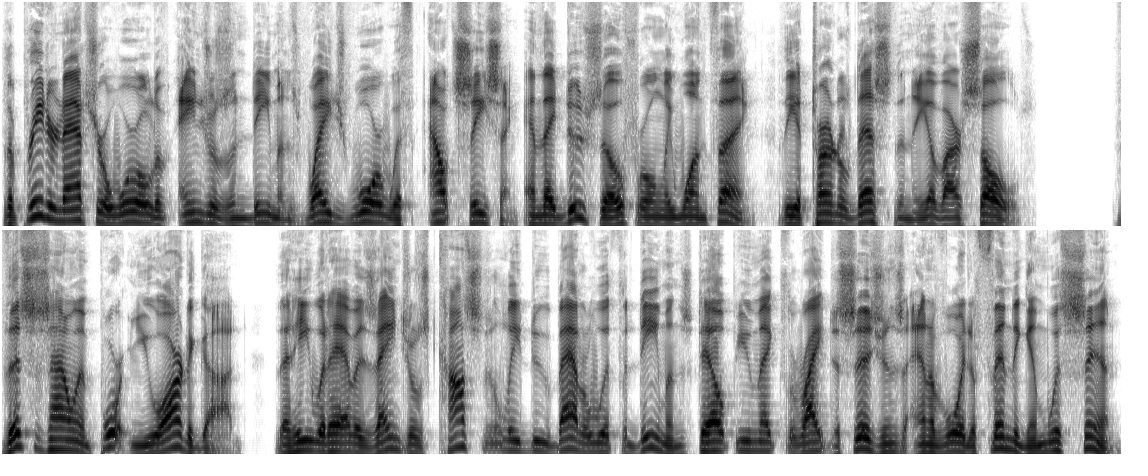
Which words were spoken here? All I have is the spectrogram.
The preternatural world of angels and demons wage war without ceasing, and they do so for only one thing the eternal destiny of our souls. This is how important you are to God, that He would have His angels constantly do battle with the demons to help you make the right decisions and avoid offending Him with sin.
